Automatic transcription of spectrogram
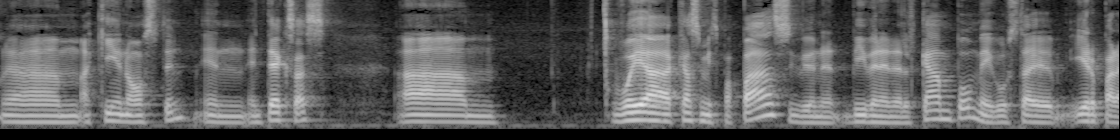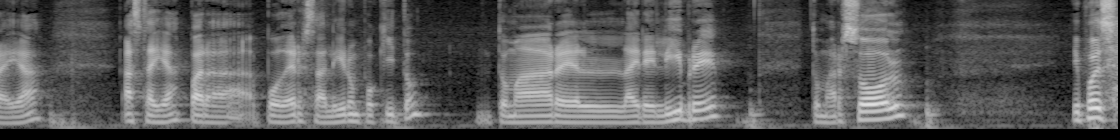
Um, aquí en Austin, en, Texas. Um, voy a casa de mis papás, viven, viven en el campo, me gusta ir para allá, hasta allá, para poder salir un poquito, tomar el aire libre, tomar sol. Y pues,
